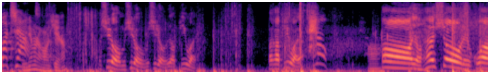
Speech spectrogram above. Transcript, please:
Watch ဒီနေ out. မှာတော့ရှင်းနော်မရှိတော့မရှိတော့မရှိတော့ရောက်ပြေးသွားငါကပြေးသွားရ Help. အော်ရောဟက်ရှော့လေကွာ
